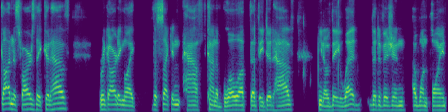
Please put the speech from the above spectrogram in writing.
gotten as far as they could have regarding like the second half kind of blow up that they did have. You know, they led the division at one point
